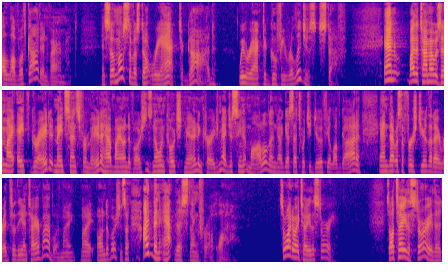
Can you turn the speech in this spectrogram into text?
a love with God environment. And so most of us don't react to God, we react to goofy religious stuff. And by the time I was in my eighth grade, it made sense for me to have my own devotions. No one coached me it, encouraged me. I'd just seen it modeled, and I guess that's what you do if you love God. And, and that was the first year that I read through the entire Bible in my, my own devotion. So I've been at this thing for a while. So why do I tell you the story? So I'll tell you the story that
